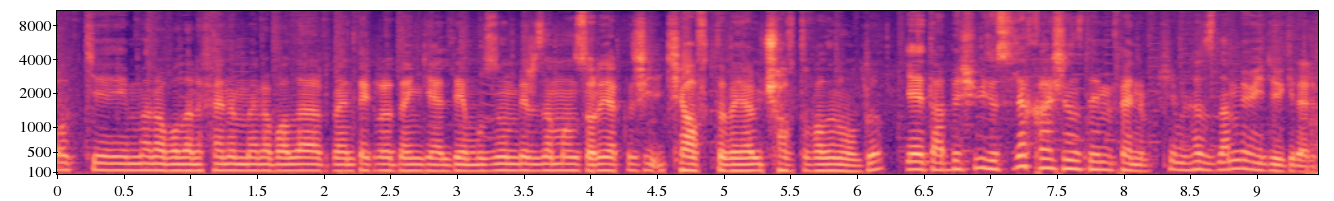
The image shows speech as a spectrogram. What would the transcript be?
Okey merhabalar efendim merhabalar. Ben tekrardan geldim. Uzun bir zaman sonra yaklaşık 2 hafta veya 3 hafta falan oldu. GTA 5 videosuyla karşınızdayım efendim. Şimdi hızlıdan bir video girelim.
